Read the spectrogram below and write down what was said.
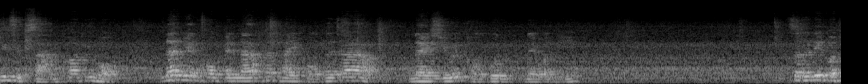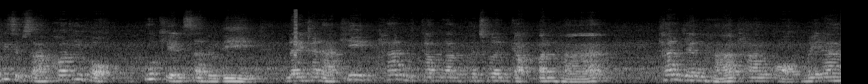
ที่ 13 ข้อที่ 6 นั่นยังคงเป็นน้ำพระทัยของพระเจ้าในชีวิตของคุณในวันนี้สดุดีบทที่ 13 ข้อที่ 6 ผู้เขียนสดุดีในขณะที่ท่านกำลังเผชิญกับปัญหา ท่านยังหาทางออกไม่ได้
